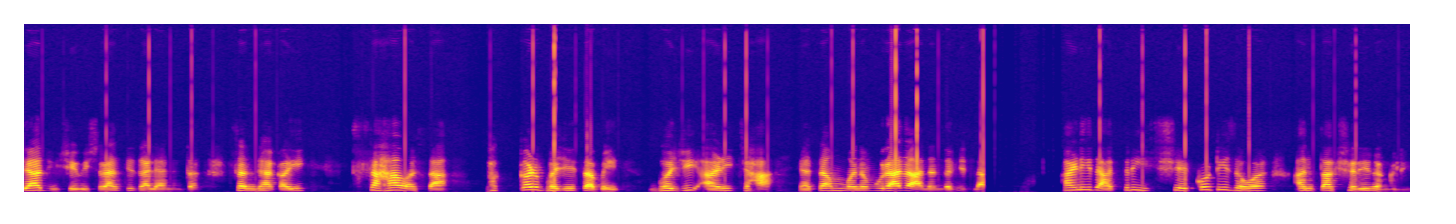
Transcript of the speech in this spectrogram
त्या दिवशी विश्रांती झाल्यानंतर संध्याकाळी सहा वाजता फक्कड भजीचा बेत भजी आणि चहा ह्याचा मनमुराद आनंद घेतला. आणि रात्री शेकोटी जवळ अंताक्षरी रंगली.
